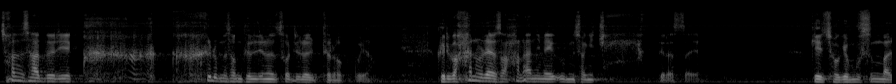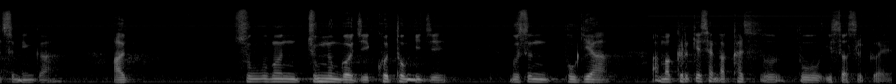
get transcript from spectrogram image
천사들이 큰 음성 들리는 소리를 들었고요. 그리고 하늘에서 하나님의 음성이 쫙 들었어요. 그게 저게 무슨 말씀인가? 아, 죽으면 죽는 거지, 고통이지, 무슨 복이야. 아마 그렇게 생각할 수도 있었을 거예요.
